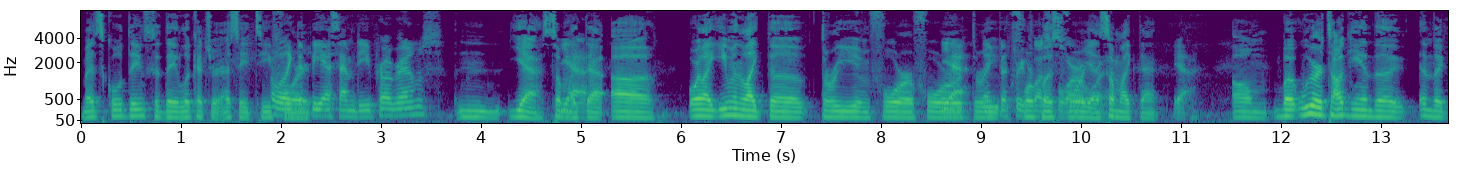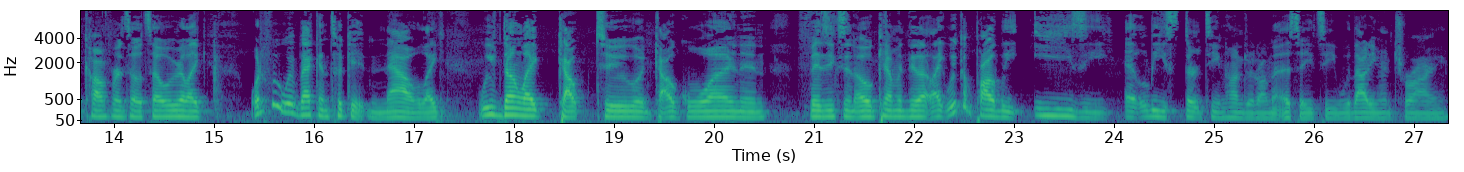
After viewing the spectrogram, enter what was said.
med school things because they look at your SAT Oh, for like it. the BSMD programs. yeah, something Yeah. like that. Uh, or like even like the three and four or four, Yeah, three, like three four plus plus four four, yeah, something like that. Yeah. Um, but we were talking in the in the conference hotel. We were like, what if we went back and took it now? Like we've done like Calc two and Calc one and physics and OChem and do that. Like we could probably easy at least thirteen hundred on the SAT without even trying.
